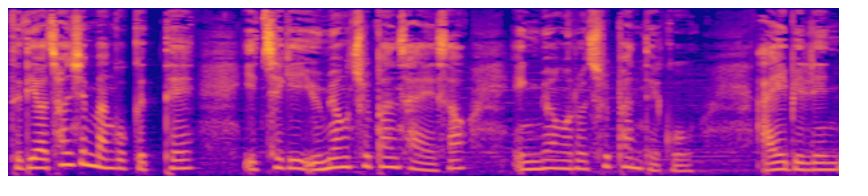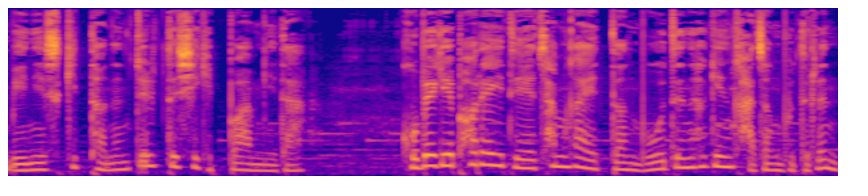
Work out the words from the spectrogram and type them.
드디어 천신만고 끝에 이 책이 유명 출판사에서 익명으로 출판되고 아이 빌린 미니 스키터는 뛸 듯이 기뻐합니다. 고백의 퍼레이드에 참가했던 모든 흑인 가정부들은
